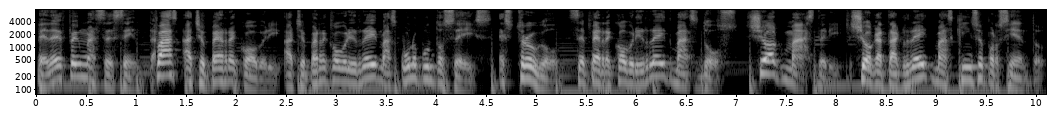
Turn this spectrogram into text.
PDF más 60. Fast HP Recovery. HP Recovery Rate más 1.6. Struggle. CP Recovery Rate más 2. Shock Mastery. Shock Attack Rate más 15%.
